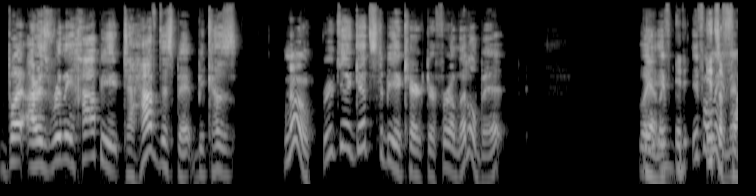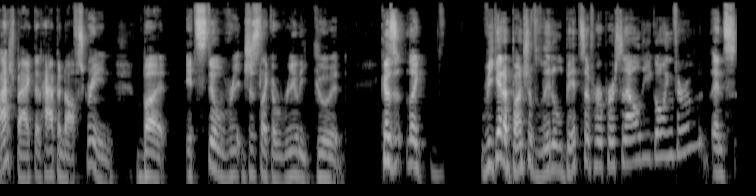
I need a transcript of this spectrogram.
But I was really happy to have this bit because no, Rukia gets to be a character for a little bit. Like, yeah, like, if, it, if only it's a minute. flashback that happened off screen, but it's still re- just like a really good because like we get a bunch of little bits of her personality going through, and it's,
